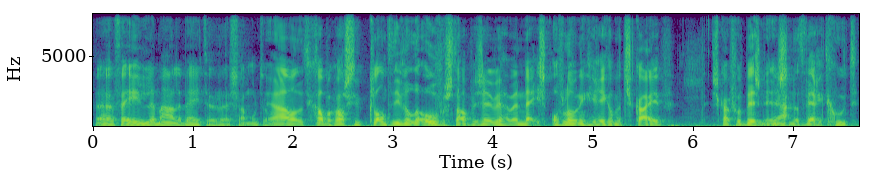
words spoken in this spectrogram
vele malen beter zou moeten worden. Ja, want het grappige was natuurlijk klanten die wilden overstappen. We hebben netjes offloading geregeld met Skype. Skype for Business. Ja. En dat werkt goed.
